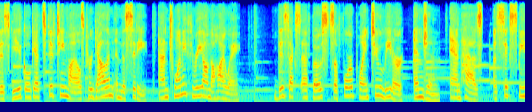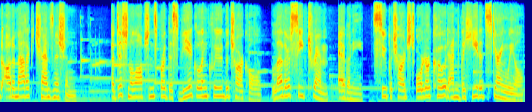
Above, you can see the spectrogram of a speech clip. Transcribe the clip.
This vehicle gets 15 miles per gallon in the city, and 23 on the highway. This XF boasts a 4.2-liter engine, and has a 6-speed automatic transmission. Additional options for this vehicle include the charcoal, leather seat trim, ebony, supercharged order code and the heated steering wheel.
